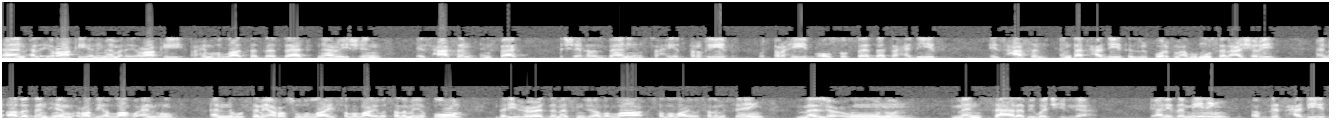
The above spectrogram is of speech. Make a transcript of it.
and Al-Iraqi, and Imam Al-Iraqi, rahimahullah, said that that narration is Hasan. In fact, the Shaykh Al-Albani in Sahih al-Targhib, al-Tarhib also said that the hadith is Hasan. And that hadith is reported from Abu Musa al-Ashari, and other than him, radiallahu anhu, أنه سمع رسول الله صلى الله عليه وسلم يقول that he heard the Messenger of Allah صلى الله عليه وسلم saying ملعون من سأل بوجه الله Yani the meaning of this hadith,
